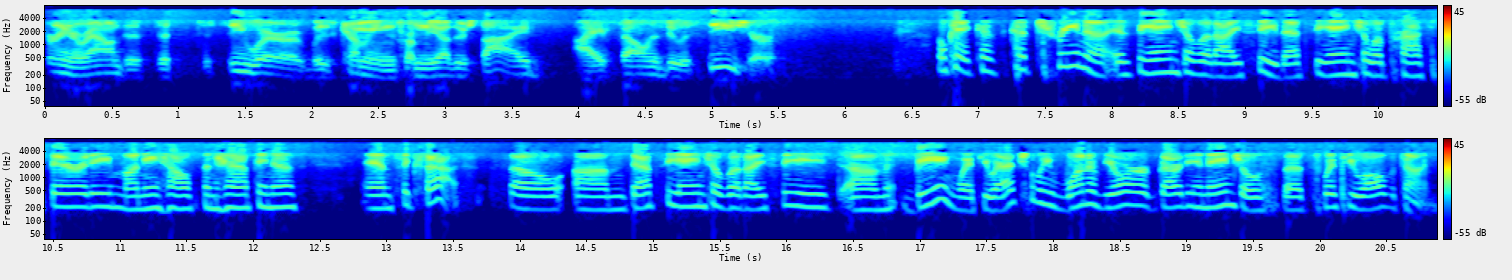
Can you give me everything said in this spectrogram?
turning around to, to to see where it was coming from the other side, I fell into a seizure. Okay, because Katrina is the angel that I see. That's the angel of prosperity, money, health, and happiness, and success. So um, that's the angel that I see um, being with you. Actually, one of your guardian angels that's with you all the time.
